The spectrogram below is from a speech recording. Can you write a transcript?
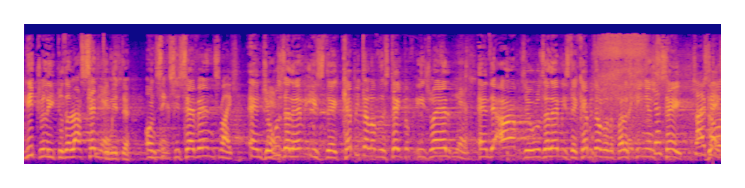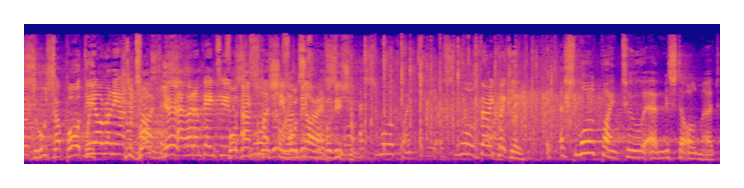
literally to the last centimeter yes. on yes. 67. Right. And Jerusalem yes. is the capital of the state of Israel. Yes. And the Arab Jerusalem is the capital of the Palestinian just, state. Just, okay. Those who support We are running out of time. yes, I heard I'm going to for this, hush you. for I'm this sorry. proposition. A small, a small point. A small Very point. quickly. A small point to uh, Mr. Olmert.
